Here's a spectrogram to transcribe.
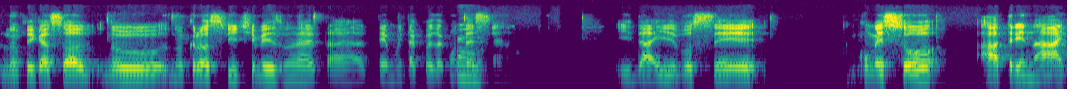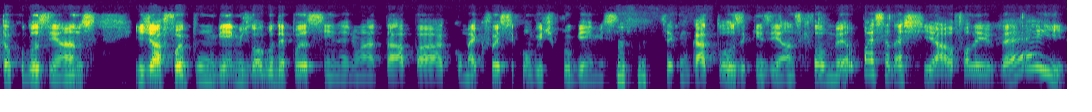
não fica só no, no crossfit mesmo, né? Tá, tem muita coisa acontecendo. É. E daí você começou a treinar, então com 12 anos, e já foi para um games logo depois, assim, né? Numa etapa. Como é que foi esse convite para o games? Você com 14, 15 anos, que falou: Meu pai celestial. Eu falei: Véi,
